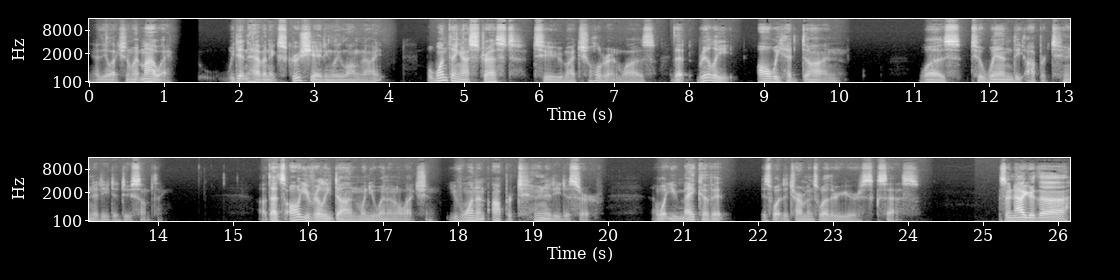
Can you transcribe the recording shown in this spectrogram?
you know, the election went my way. We didn't have an excruciatingly long night, but one thing I stressed to my children was that really all we had done was to win the opportunity to do something. Uh, that's all you've really done when you win an election. You've won an opportunity to serve. And what you make of it is what determines whether you're a success. So now you're the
